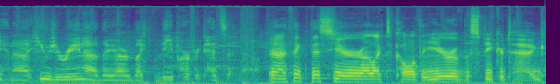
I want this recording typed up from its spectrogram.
in a huge arena. They are like the perfect headset now. Yeah, I think this year I like to call it the year of the speaker tag.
